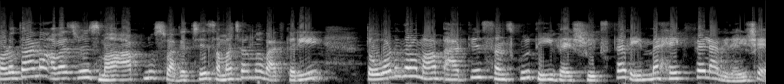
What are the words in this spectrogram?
વડોદરાનો અવાજ ન્યૂઝમાં આપનું સ્વાગત છે. સમાચારમાં વાત કરીએ તો વડોદરામાં ભારતીય સંસ્કૃતિ વૈશ્વિક સ્તરે મહેક ફેલાવી રહી છે.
